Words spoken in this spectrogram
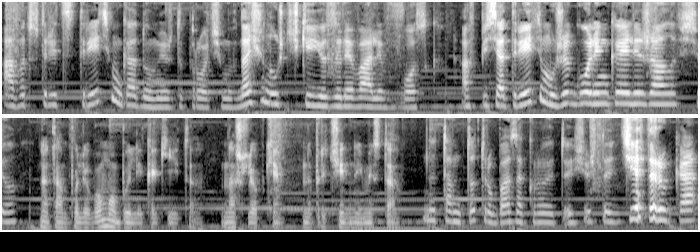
А вот в 33-м году, между прочим, в ночнушечке ее заливали в воск. А в 53-м уже голенькая лежала, все. Но там по-любому были какие-то нашлепки на причинные места. Ну там то труба закроет, то еще что, чья-то рука.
